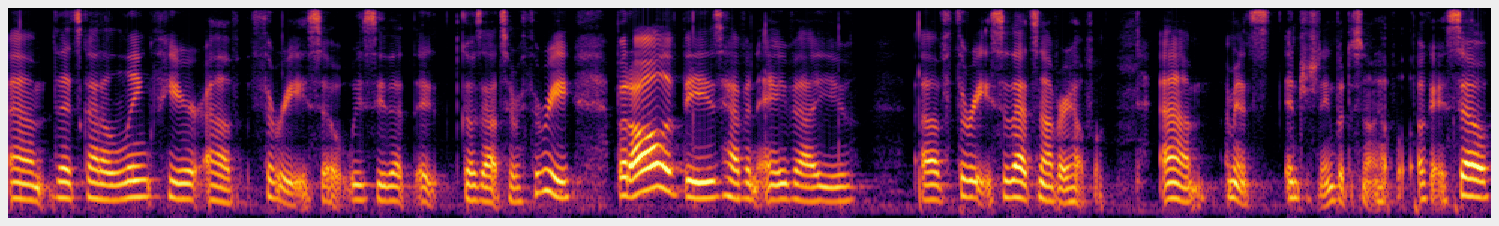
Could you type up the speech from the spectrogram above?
um, that's got a length here of 3. So we see that it goes out to 3. But all of these have an A value of 3, so that's not very helpful. Um, I mean, it's interesting, but it's not helpful. Okay, so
